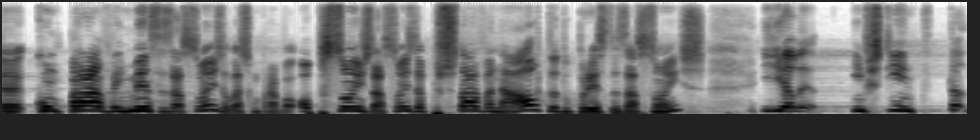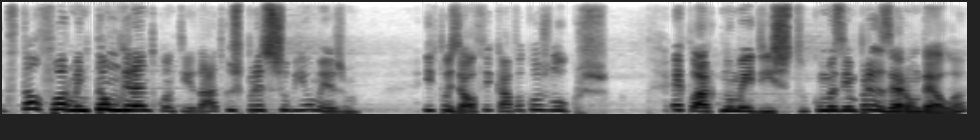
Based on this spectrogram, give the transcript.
Uh, comprava imensas ações, aliás, comprava opções de ações, apostava na alta do preço das ações e ela investia de tal forma em tão grande quantidade que os preços subiam mesmo. E depois ela ficava com os lucros. É claro que no meio disto, como as empresas eram dela,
